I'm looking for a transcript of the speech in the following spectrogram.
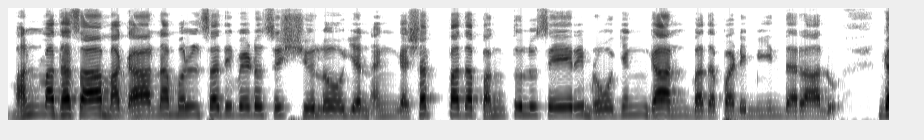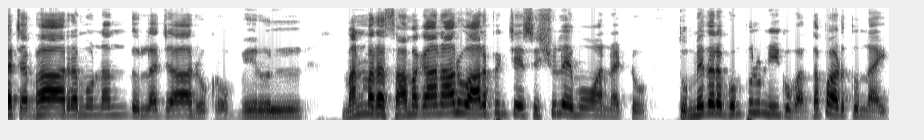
మన్మథ సామగానముల్ సదివెడు శిష్యులోయనంగ షట్పద పంక్తులు సేరి మ్రోయంగాన్ బదపడి మీందరాలు. గచభారమునందుల జారు క్రొవ్విరుల్ మన్మథ సామగానాలు ఆలపించే శిష్యులేమో అన్నట్టు తుమ్మెదల గుంపులు నీకు వంత పాడుతున్నాయి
